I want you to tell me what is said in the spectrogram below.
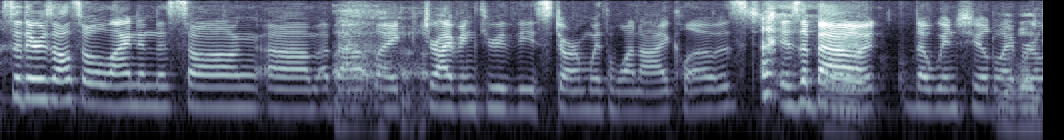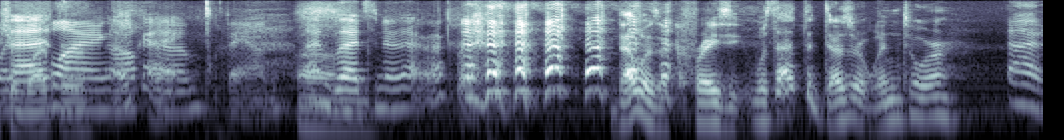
So there's also a line in the song um, about like driving through the storm with one eye closed. Is about Right. the windshield wiper windshield like wiper. flying off Okay. the van. I'm glad to know that reference. That was a crazy. Was that the Desert Wind tour? I don't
